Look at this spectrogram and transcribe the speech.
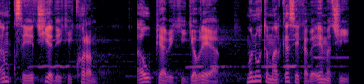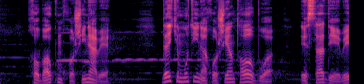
ئەم قسەیە چییە دەیکەی کوڕم؟ ئەو پیاوێکی گەورەیە. من وتم هەر کەسێکە بە ئێمە چی، خۆ باوکم خۆشی ناوێ. دایکم وتی ناخۆشییان تەواو بووە، ئێستا دەیەوێ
